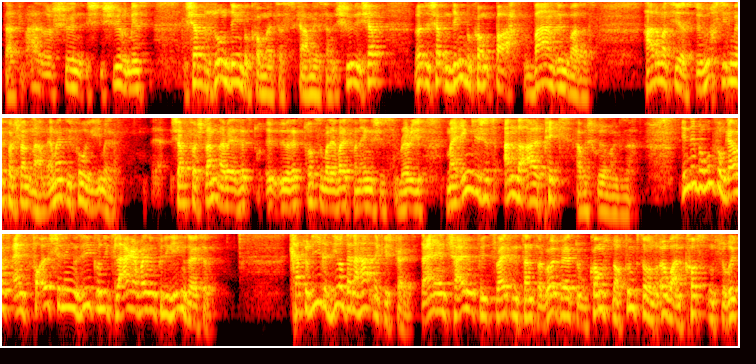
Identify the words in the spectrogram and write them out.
das war so schön, ich, ich schwöre mir, ich habe so ein Ding bekommen, als das kam gestern, ich schwöre, ich habe, Leute, ich habe ein Ding bekommen, bah, Wahnsinn war das. Hallo Matthias, du wirst die E-Mail verstanden haben, er meint die vorige E-Mail. Ich habe verstanden, aber er setzt, übersetzt trotzdem, weil er weiß, mein Englisch ist very. My English is under all pick, habe ich früher mal gesagt. In der Berufung gab es einen vollständigen Sieg und die Klageweisung für die Gegenseite. Gratuliere dir und deiner Hartnäckigkeit. Deine Entscheidung für die zweite Instanz war Gold wert. Du bekommst noch 5000 Euro an Kosten zurück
